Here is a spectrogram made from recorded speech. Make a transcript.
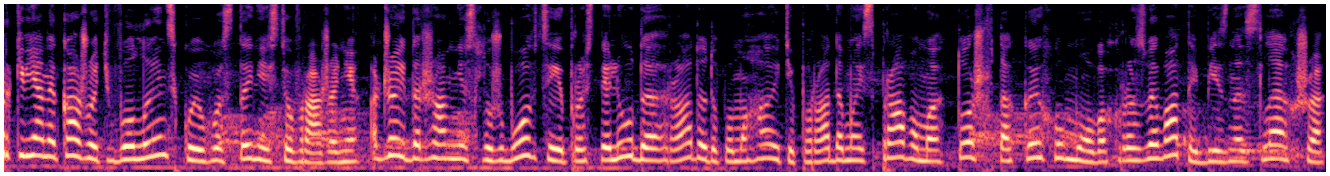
Харків'яни кажуть, волинською гостинністю вражені, адже й державні службовці, і прості люди радо допомагають і порадами і справами. Тож в таких умовах розвивати бізнес легше.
